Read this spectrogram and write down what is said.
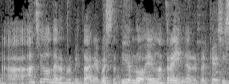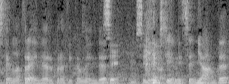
ah, anzi, non è la proprietaria, questo a dirlo è una trainer perché esiste una trainer praticamente. Sì, insegnante. sì, un insegnante.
